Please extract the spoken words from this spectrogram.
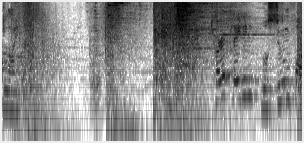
Godlike. Turret plating will soon fall.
